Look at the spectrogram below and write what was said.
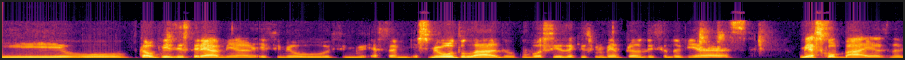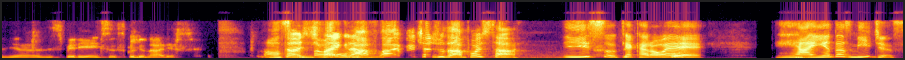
e eu vou talvez estrear minha, esse, meu, esse, essa, esse meu outro lado com vocês aqui experimentando e sendo minhas, minhas cobaias nas minhas experiências culinárias. Nossa, então a gente vai honra. gravar e vai te ajudar a postar. Isso, que a Carol é Pô. rainha das mídias.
